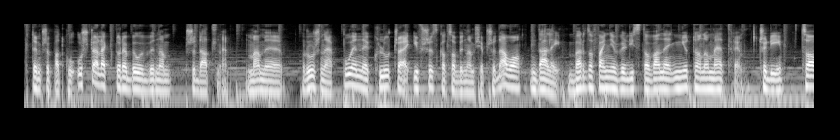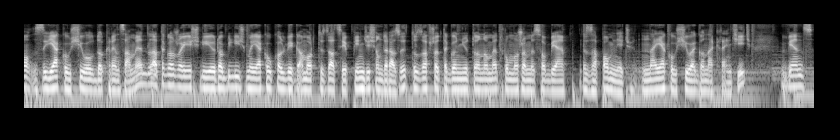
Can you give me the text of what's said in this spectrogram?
w tym przypadku uszczelek, które byłyby nam przydatne. Mamy różne płyny, klucze i wszystko, co by nam się przydało. Dalej, bardzo fajnie wylistowane newtonometry, czyli co z jaką siłą dokręcamy, dlatego że jeśli robiliśmy jakąkolwiek amortyzację 50 razy, to zawsze tego newtonometru możemy sobie zapomnieć, na jaką siłę go nakręcić, więc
